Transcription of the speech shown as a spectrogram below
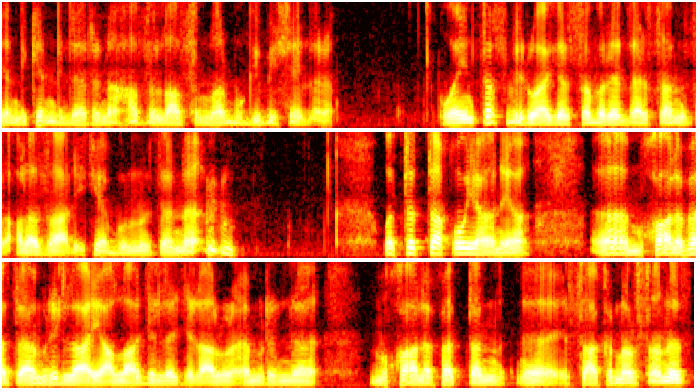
kendi kendilerine hazırlasınlar bu gibi şeylere. وإن تصبروا أجر صبر درسانس على ذلك. بنو بنوتنا وتتقوا يعني آه، مخالفة أمر الله الله جل جلاله أمرنا مخالفة آه، ساكر نرسانس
